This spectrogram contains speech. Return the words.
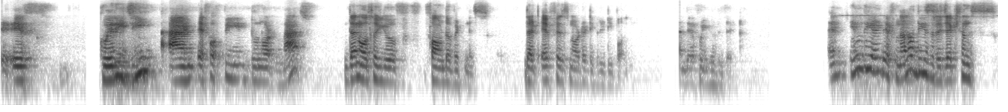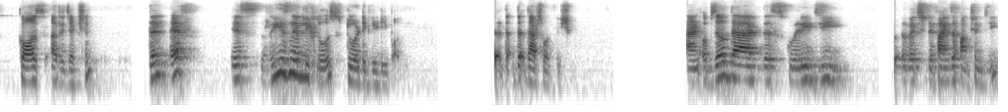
if query G and f of p do not match, then also you've found a witness that f is not a degree D poly, and therefore you reject. And in the end, if none of these rejections cause a rejection, then f is reasonably close to a degree D poly. Th th that's what we should. And observe that this query G, which defines a function G,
